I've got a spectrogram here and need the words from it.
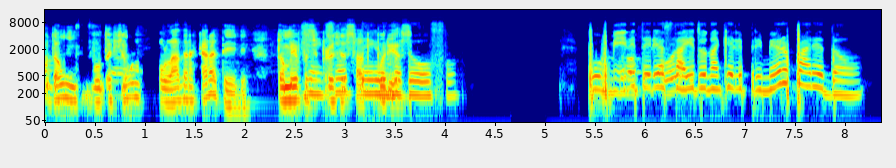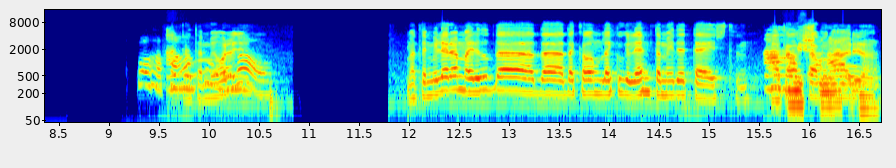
nossa dá um vontade de dar uma pulada na cara dele. Também vou ser processado por isso. Rodolfo. Por mim, ele teria foi? saído naquele primeiro paredão. Porra, fala não. Também olha- não. Mas também ele era marido da, da, daquela mulher que o Guilherme também detesta. Ah, no- missionária.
